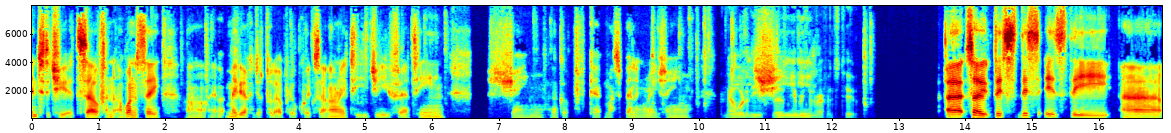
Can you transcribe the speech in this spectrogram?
institute itself, and I want to say uh, maybe I can just pull it up real quick. So RATG thirteen, Shane. I got to forget my spelling right. Shane. Now, what are these uh, papers in reference to? Uh, so this this is the uh,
